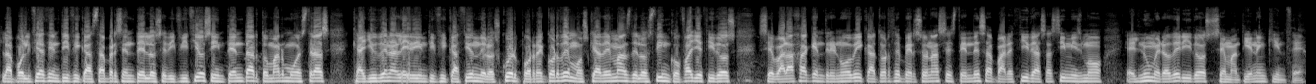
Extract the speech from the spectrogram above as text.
la policía científica está presente en los edificios e intenta tomar muestras que ayuden a la identificación de los cuerpos. Recordemos que además de los cinco fallecidos, se baraja que entre 9 y 14 personas estén desaparecidas. Asimismo, el número de heridos se mantiene en 15.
